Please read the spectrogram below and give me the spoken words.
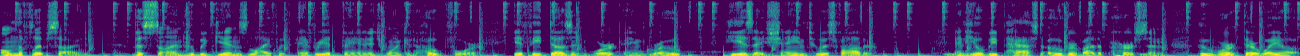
On the flip side, the son who begins life with every advantage one could hope for, if he doesn't work and grow, he is a shame to his father. And he'll be passed over by the person who worked their way up.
